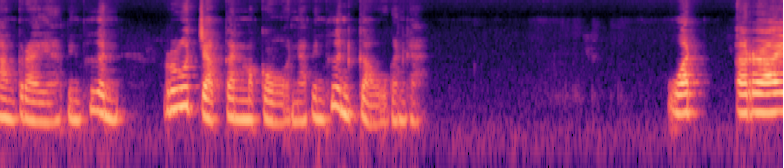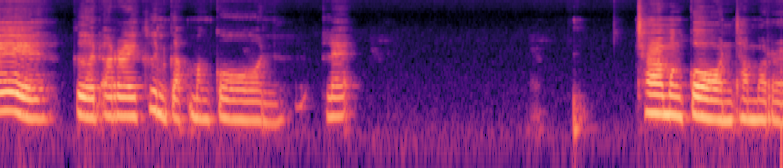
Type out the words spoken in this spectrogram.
ทางไกลอะเป็นเพื่อนรู้จักกันมาก่อนนะ เป็นเพื่อนเก่ากันค่ะ วัดอะไรเกิดอะไรขึ้นกับมังกร และ ชาวมังกรทำอะไร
